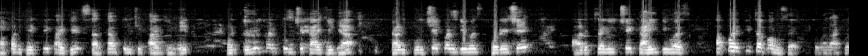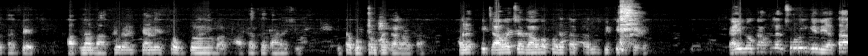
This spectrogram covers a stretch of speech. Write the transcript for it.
आपण घेतली पाहिजे. सरकार तुमची काळजी घेईल. पण तुम्ही पण तुमची काळजी घ्या. कारण पुढचे पण दिवस थोडेसे अडचणीचे काही दिवस हा परतीचा पाऊस आहे. तुम्हाला आठवत असेल आपला लातूर आणि त्यावेळेस आताचा धाराशिव. तिथं भूकंप झाला होता. परत ती गावाच्या गाव परत आपण उभी काही लोक आपल्याला सोडून गेली. आता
